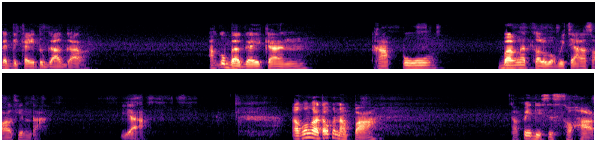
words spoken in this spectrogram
Ketika itu gagal. Aku bagaikan rapuh banget kalau berbicara soal cinta ya aku nggak tahu kenapa tapi this is so hard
